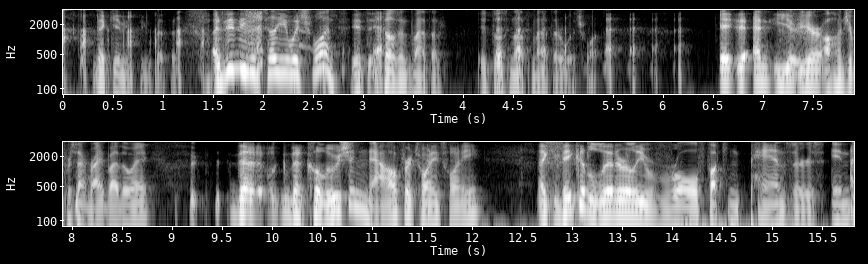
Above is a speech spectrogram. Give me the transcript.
make anything better. I didn't even tell you which one. It, it doesn't matter. It does not matter which one. It, it- and you're, you're 100% right, by the way. The the collusion now for 2020, like they could literally roll fucking panzers into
